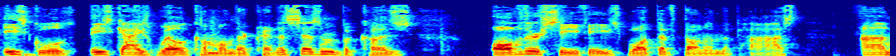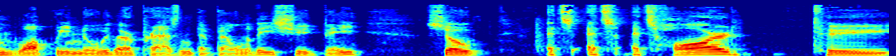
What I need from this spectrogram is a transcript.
These goals, these guys will come under criticism because of their CVs, what they've done in the past, and what we know their present abilities should be. So it's it's it's hard to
